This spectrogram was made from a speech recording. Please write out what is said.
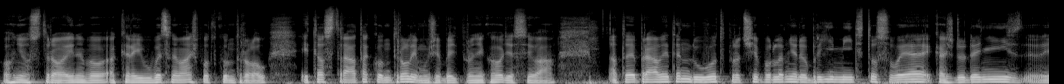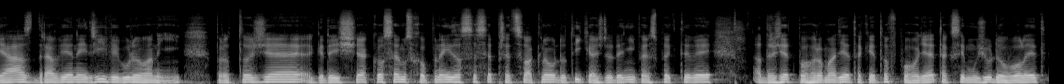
ohňostroj, nebo a který vůbec nemáš pod kontrolou. I ta ztráta kontroly může být pro někoho děsivá. A to je právě ten důvod, proč je podle mě dobrý mít to svoje každodenní já zdravě nejdřív vybudovaný, protože když jako jsem schopný zase se předsvaknout do té každodenní perspektivy a držet pohromadě, tak je to v pohodě, tak si můžu dovolit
